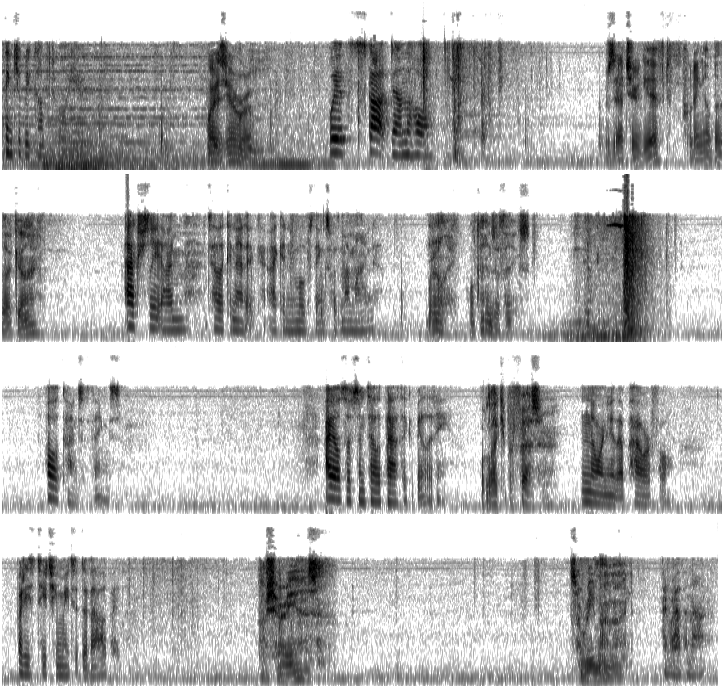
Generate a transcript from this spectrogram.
I think you'll be comfortable here. Where's your room? With Scott down the hall. Was that your gift, putting up with that guy? Actually, I'm telekinetic. I can move things with my mind. Really? What kinds of things? All kinds of things. I also have some telepathic ability. Well, like your professor. Nowhere near that powerful. But he's teaching me to develop it. Sure he is. So read my mind. I'd rather not.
